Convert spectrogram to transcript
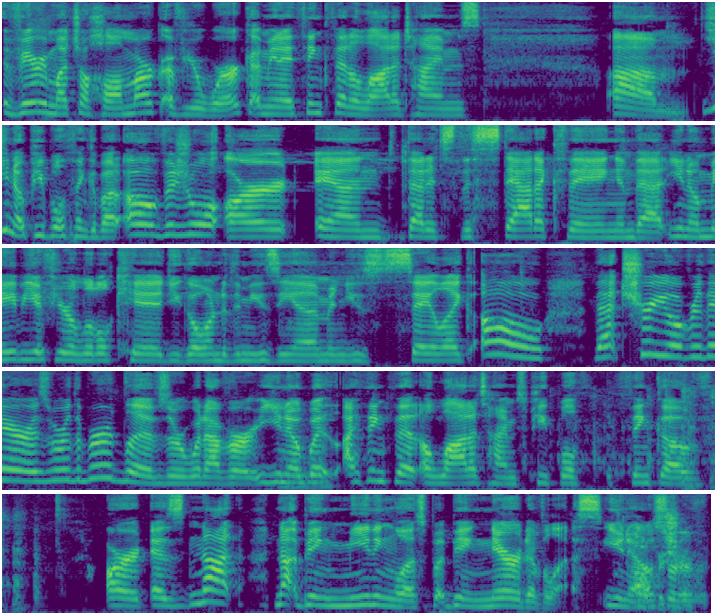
very much a hallmark of your work. I mean, I think that a lot of times um, you know, people think about, oh, visual art and that it's the static thing, and that, you know, maybe if you're a little kid, you go into the museum and you say, like, oh, that tree over there is where the bird lives, or whatever, you know, mm-hmm. but I think that a lot of times people think of art as not not being meaningless but being narrativeless you know oh, sort sure. of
